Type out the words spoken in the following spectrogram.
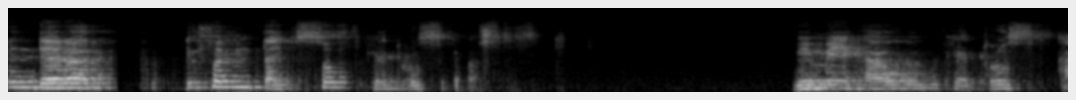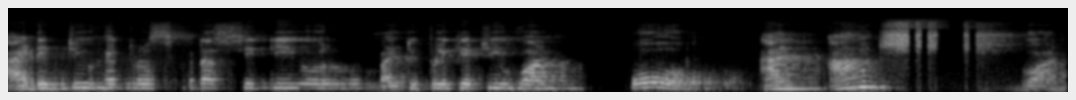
And there are different types of heteroscedasticity. We may have heteros additive heteroscedasticity or multiplicative one or an arch one,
